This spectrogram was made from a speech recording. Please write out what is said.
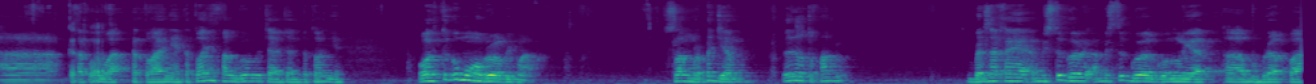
eh, ketua. ketuanya. Ketuanya kan gue calon-calon ketuanya. Waktu itu gue mau ngobrol Bima. Selang berapa jam? Itu tutup palu berasa kayak abis itu gue abis itu gue gue ngeliat uh, beberapa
